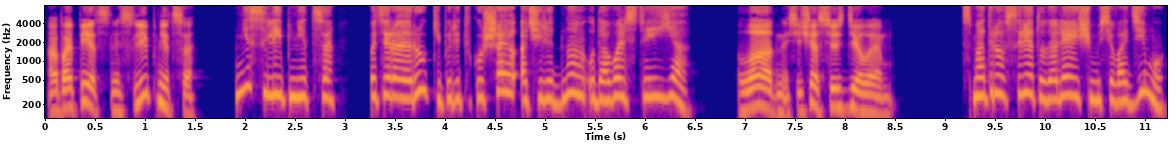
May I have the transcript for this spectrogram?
А попец не слипнется? Не слипнется. Потирая руки, предвкушаю очередное удовольствие я. Ладно, сейчас все сделаем. Смотрю вслед удаляющемуся Вадиму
